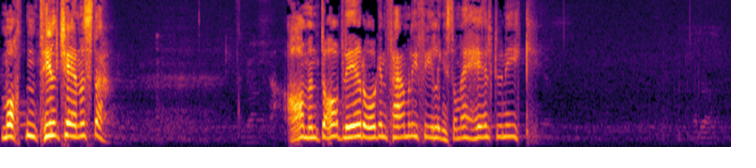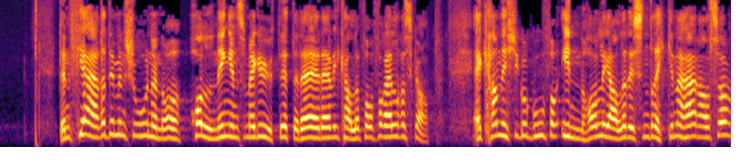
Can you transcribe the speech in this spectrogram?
'Morten, til tjeneste'. Ja, men Da blir det òg en family feeling som er helt unik. Den fjerde dimensjonen og holdningen som jeg er ute etter, det er det vi kaller for foreldreskap. Jeg kan ikke gå god for innholdet i alle disse drikkene her, altså.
